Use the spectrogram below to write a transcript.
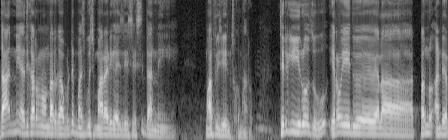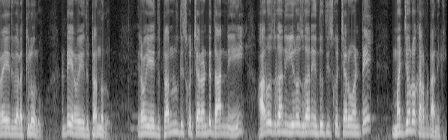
దాన్ని అధికారంలో ఉన్నారు కాబట్టి మసిపూసి మారాడిగా చేసేసి దాన్ని మాఫీ చేయించుకున్నారు. తిరిగి ఈరోజు ఇరవై ఐదు వేల టన్ను అంటే ఇరవై ఐదు వేల కిలోలు అంటే ఇరవై ఐదు టన్నులు. ఇరవై ఐదు టన్నులు తీసుకొచ్చారంటే దాన్ని ఆ రోజు కానీ ఈ రోజు కానీ ఎందుకు తీసుకొచ్చారు అంటే మద్యంలో కలపటానికి.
